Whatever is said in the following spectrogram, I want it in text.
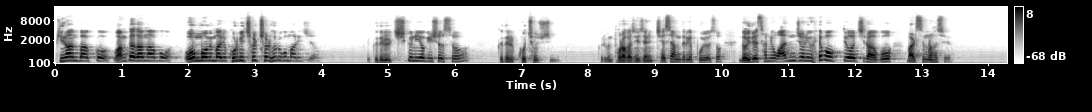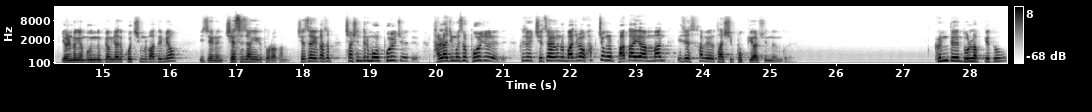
비난받고 왕따당하고 온몸에 말이 고름이 철철 흐르고 말이죠. 그들을 치근히 여기셔서 그들을 고쳐주십니다. 그리고 돌아가서 이제는 제사장들에게 보여서 너희들의 삶이 완전히 회복되어지라고 말씀을 하세요. 10명의 문둥병자들 고침을 받으며 이제는 제사장에게 돌아갑니다. 제사장에 가서 자신들의 몸을 보여줘야 돼요. 달라진 것을 보여줘야 돼요. 그래서 제사장은 마지막 확정을 받아야만 이제 사회로 다시 복귀할 수 있는 거예요. 그런데 놀랍게도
